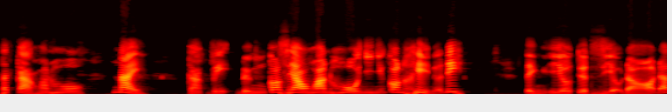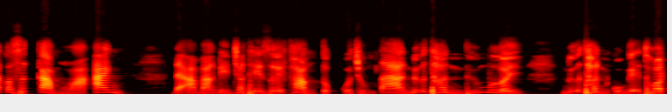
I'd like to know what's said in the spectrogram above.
Tất cả hoan hô. Này, các vị đừng có gieo hoàn hồ như những con khỉ nữa đi. Tình yêu tuyệt diệu đó đã có sức cảm hóa anh, đã mang đến cho thế giới phàm tục của chúng ta nữ thần thứ 10, nữ thần của nghệ thuật,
